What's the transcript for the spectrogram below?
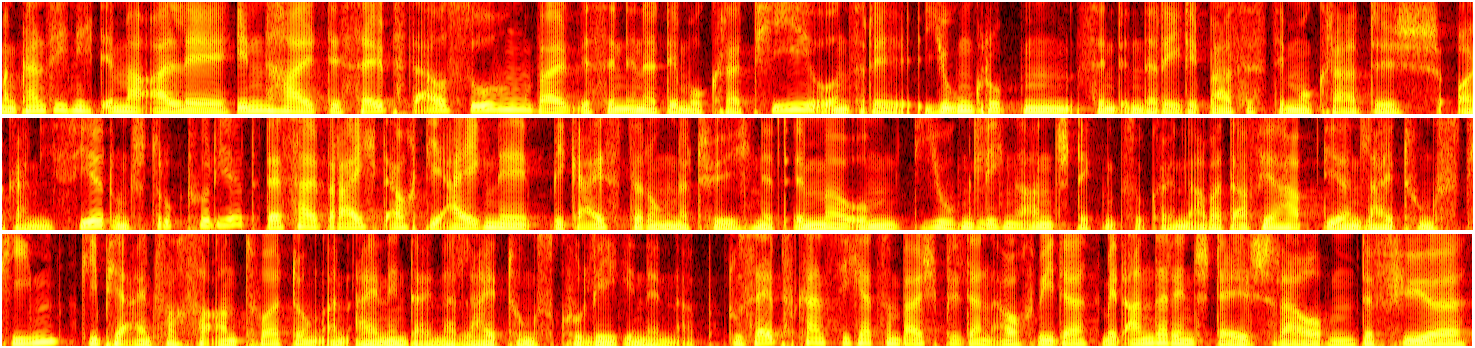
Man kann sich nicht immer alle Inhalte selbst aussuchen, weil wir sind in der Demokratie. Unsere Jugendgruppen sind in der Regel basisdemokratisch organisiert und strukturiert. Deshalb reicht auch die eigene Begeisterung natürlich nicht immer, um die Jugendlichen anstecken zu können. Aber dafür habt ihr ein Leitungsteam. Gib hier einfach Verantwortung an einen deiner Leitungskolleginnen ab. Du selbst kannst dich ja zum Beispiel dann auch wieder mit anderen Stellschrauben dafür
